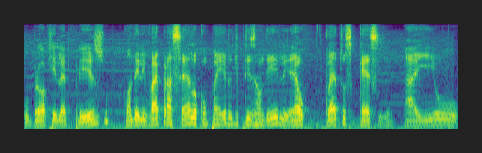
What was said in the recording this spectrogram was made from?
o Brock ele é preso. Quando ele vai pra cela, o companheiro de prisão dele é o Cletus Cassidy. Aí o.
